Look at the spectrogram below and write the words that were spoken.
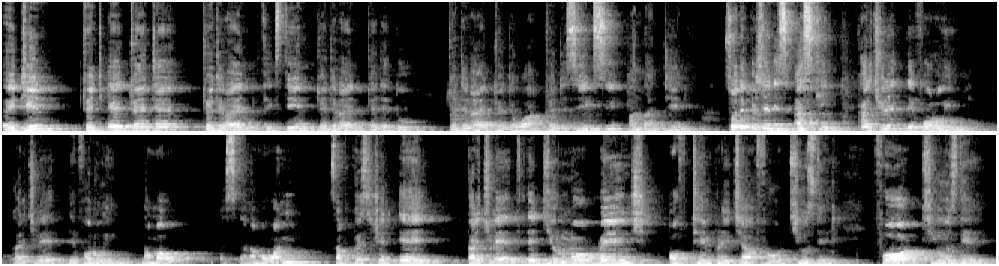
18, 28, 20, 29, 16, 29, 22, 29, 21, 26, and 19. So the question is asking, calculate the following. Calculate the following. Number, uh, number one, sub-question A, calculate the diurnal range of temperature for Tuesday. For Tuesday.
